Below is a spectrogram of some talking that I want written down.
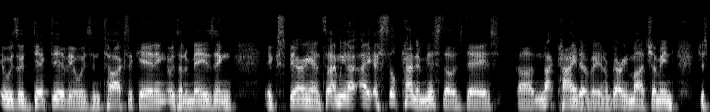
it was addictive. It was intoxicating. It was an amazing experience. I mean, I, I still kind of miss those days. Uh, not kind of, you know, very much. I mean, just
